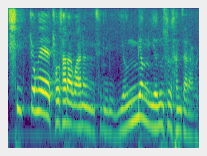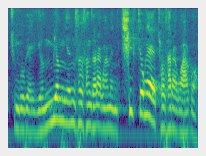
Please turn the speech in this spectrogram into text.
칠종의 조사라고 하는 스님이 영명연수선사라고 중국의 영명연수선사라고 하면 칠종의 조사라고 하고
